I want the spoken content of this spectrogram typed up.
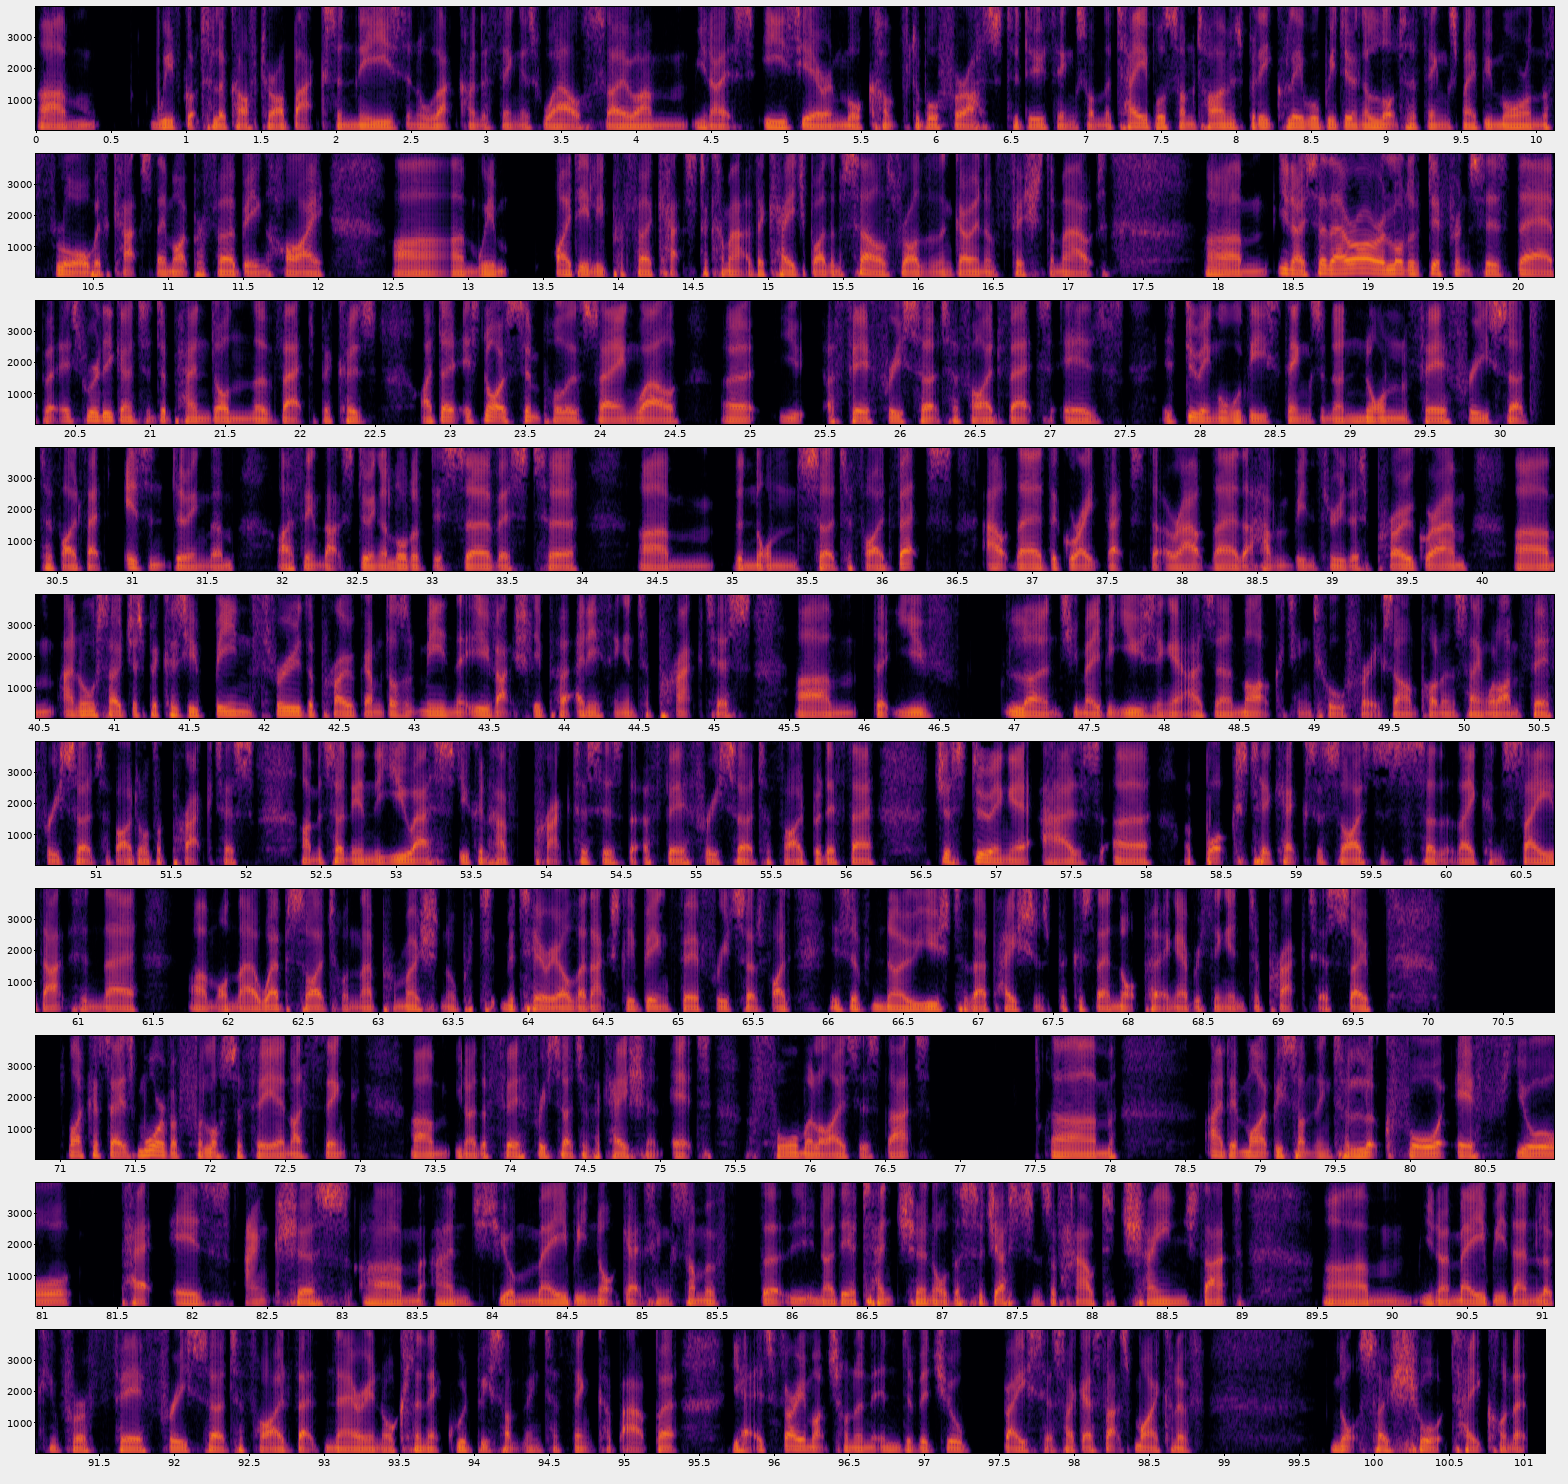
um, we've got to look after our backs and knees and all that kind of thing as well. So, um, you know, it's easier and more comfortable for us to do things on the table sometimes, but equally we'll be doing a lot of things maybe more on the floor. With cats, they might prefer being high. Um, we ideally prefer cats to come out of the cage by themselves rather than going and fish them out. Um, you know, so there are a lot of differences there, but it's really going to depend on the vet because I don't. It's not as simple as saying, well, uh, you, a fear-free certified vet is is doing all these things, and a non-fear-free certified vet isn't doing them. I think that's doing a lot of disservice to um, the non-certified vets out there, the great vets that are out there that haven't been through this program, um, and also just because you've been through the program doesn't mean that you've actually put anything into practice um, that you've learnt, you may be using it as a marketing tool, for example, and saying, well, I'm fear free certified or the practice. Um, and certainly in the US, you can have practices that are fear free certified. But if they're just doing it as a, a box tick exercise to, so that they can say that in their um, on their website or on their promotional material, then actually being fear free certified is of no use to their patients because they're not putting everything into practice. So like I say, it's more of a philosophy. And I think, um, you know, the fear free certification, it formalizes that. Um, and it might be something to look for if your pet is anxious um, and you're maybe not getting some of the you know the attention or the suggestions of how to change that. Um, you know maybe then looking for a fear-free certified veterinarian or clinic would be something to think about. But yeah it's very much on an individual basis. I guess that's my kind of not so short take on it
